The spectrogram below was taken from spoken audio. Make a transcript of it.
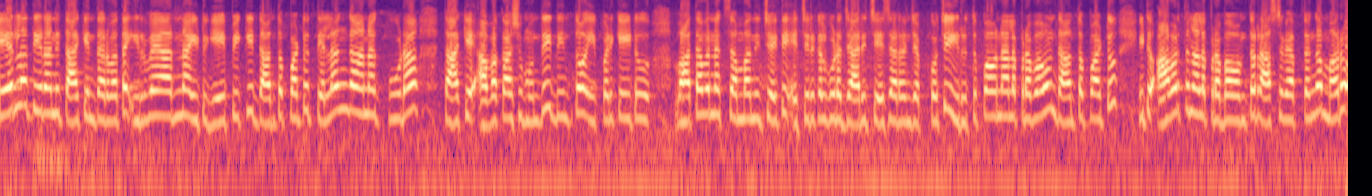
కేరళ తీరాన్ని తాకిన తర్వాత ఇరవై ఆరున ఇటు ఏపీకి దాంతోపాటు తెలంగాణకు కూడా తాకే అవకాశం ఉంది. దీంతో ఇప్పటికే ఇటు వాతావరణకు సంబంధించి అయితే హెచ్చరికలు కూడా జారీ చేశారని చెప్పుకోవచ్చు. ఈ ఋతుపవనాల ప్రభావం దాంతోపాటు ఇటు ఆవర్తనాల ప్రభావంతో రాష్ట్ర వ్యాప్తంగా మరో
